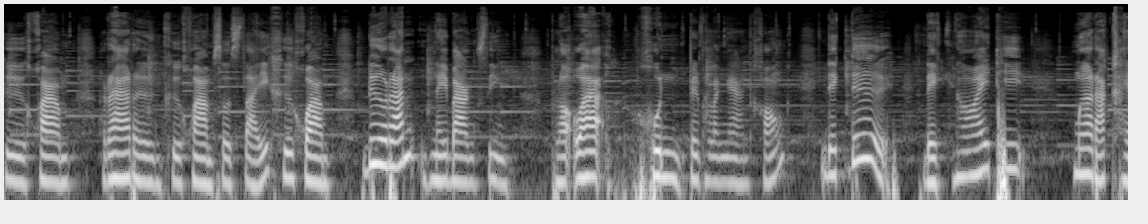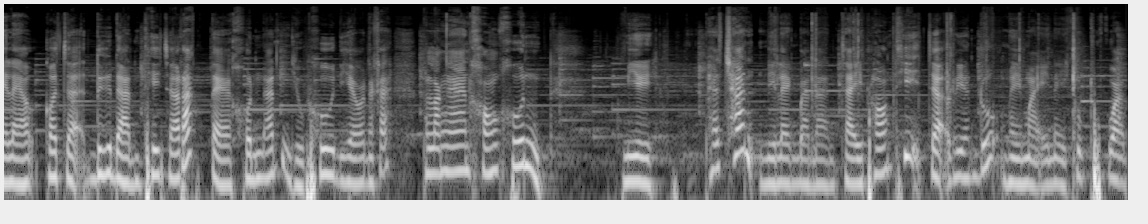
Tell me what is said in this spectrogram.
คือความร่าเริง คือความสดใส คือความดื้อรั้นในบางสิ่ง เพราะว่าคุณเป็นพลังงานของเด็กดื้อเด็กน้อยที่เมื่อรักใครแล้วก็จะดื้อดันที่จะรักแต่คนนั้นอยู่ผู้เดียวนะคะ พลังงานของคุณมีแพชชั่น มีแรงบันดาลใจพร้อมที่จะเรียนรู้ใหม่ ๆ ในทุกๆวัน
